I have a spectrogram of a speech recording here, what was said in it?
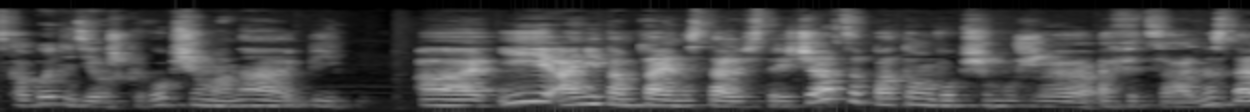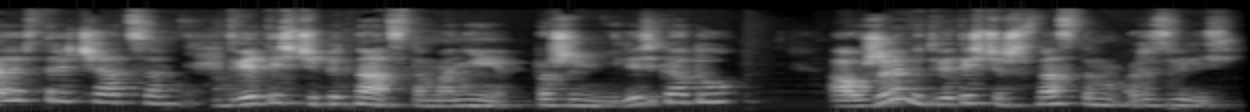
с какой-то девушкой. В общем, она би. А, и они там тайно стали встречаться, потом, в общем, уже официально стали встречаться. В 2015 они поженились году, а уже в 2016 развелись.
